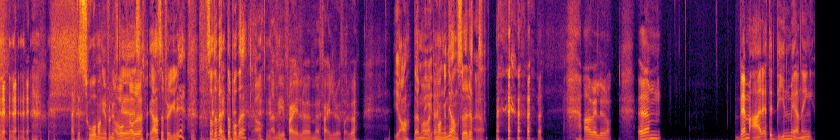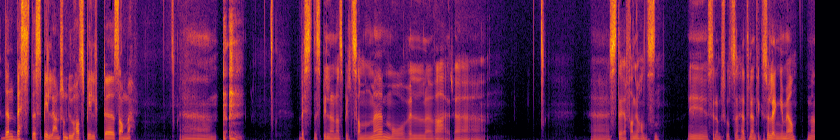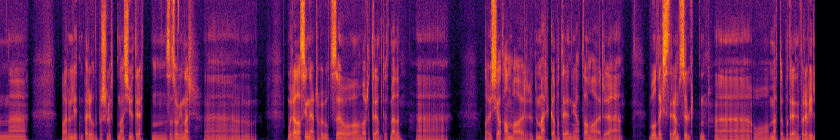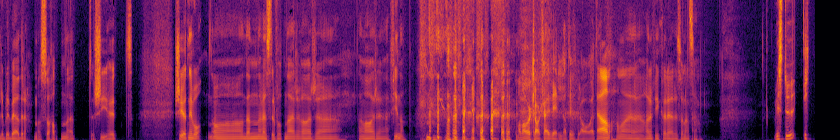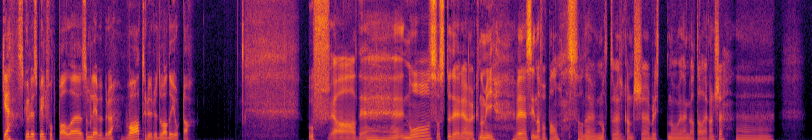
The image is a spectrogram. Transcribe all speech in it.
Det er ikke så mange fornuftige. Ja, selvfølgelig. Satt og venta på det. Ja, det er mye feil eh, med feil rødfarge. Ja, det er my det? mange nyanser av rødt. Ja. Ja, veldig bra. Um, hvem er etter din mening den beste spilleren som du har spilt uh, sammen med? Eh, beste spilleren jeg har spilt sammen med, må vel være uh, Stefan Johansen i Strømsgodset. Jeg trente ikke så lenge med han, men eh, det var en liten periode på slutten av 2013-sesongen der. Uh, hvor jeg da signerte for Godset og var og trente litt med dem. Da husker jeg at han var Du merka på trening at han var både ekstremt sulten og møtte opp på trening for å ville bli bedre. Men så hadde han et skyhøyt, skyhøyt nivå. Og den venstrefoten der var, eh, den var eh, fin, den. Han har vel klart seg relativt bra. Vet du. Ja han har en fin karriere så langt. Så. Hvis du ikke skulle spilt fotball eh, som levebrød, hva tror du du hadde gjort da? Uff, ja det Nå så studerer jeg økonomi ved siden av fotballen, så det måtte vel kanskje blitt noe i den gata der, kanskje. Eh,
